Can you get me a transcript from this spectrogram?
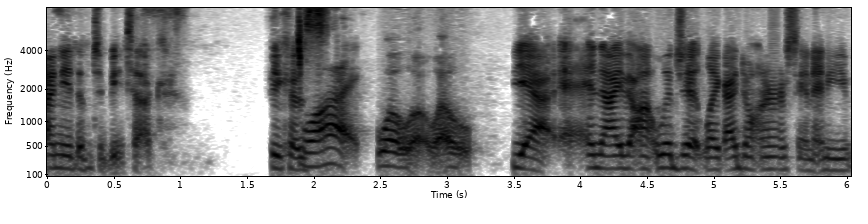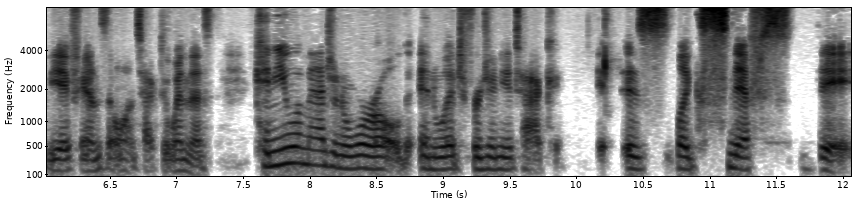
I need them to be Tech because Why? Whoa, whoa, whoa. yeah, and I uh, legit like I don't understand any UVA fans that want Tech to win this. Can you imagine a world in which Virginia Tech is like sniffs the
